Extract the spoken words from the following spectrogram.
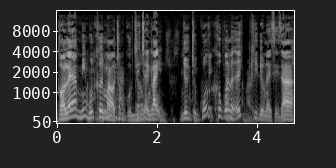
Có lẽ Mỹ muốn khơi mào trong một cuộc chiến tranh lạnh, nhưng Trung Quốc không có lợi ích khi điều này xảy ra.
